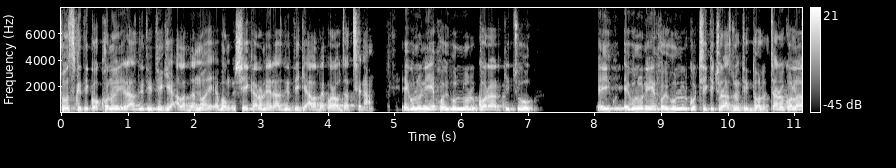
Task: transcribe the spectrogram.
সংস্কৃতি কখনোই রাজনীতি থেকে আলাদা নয় এবং সেই কারণে রাজনীতিকে আলাদা করাও যাচ্ছে না। এগুলো নিয়ে হৈহুল্লোর করার কিছু, এই, এগুলো নিয়ে হৈহুল্লোর করছে কিছু রাজনৈতিক দল। চারুকলা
